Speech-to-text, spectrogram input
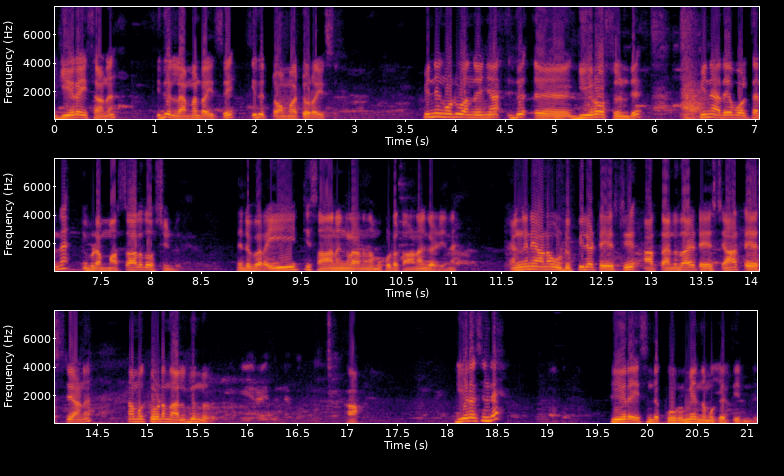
ഗീ റൈസ് ആണ്. ഇത് ലെമൺ റൈസ് ഇത് ടൊമാറ്റോ റൈസ് പിന്നെ ഇങ്ങോട്ട് വന്നു കഴിഞ്ഞാൽ ഇത് ഗീ റോസ്റ്റ് ഉണ്ട്. പിന്നെ അതേപോലെ തന്നെ ഇവിടെ മസാല ദോശ ഉണ്ട്. ഇതിന്റെ വെറൈറ്റി സാധനങ്ങളാണ് നമുക്കിവിടെ കാണാൻ കഴിയുന്നത് എങ്ങനെയാണോ ഉടുപ്പിലെ ടേസ്റ്റ് ആ തനതായ ടേസ്റ്റ് ആ ടേസ്റ്റാണ് നമുക്കിവിടെ നൽകുന്നത്. ആ. ഗീ റൈസിന്റെ ഗീ റൈസിന്റെ കുറുമയും നമുക്ക് എത്തിയിട്ടുണ്ട്.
